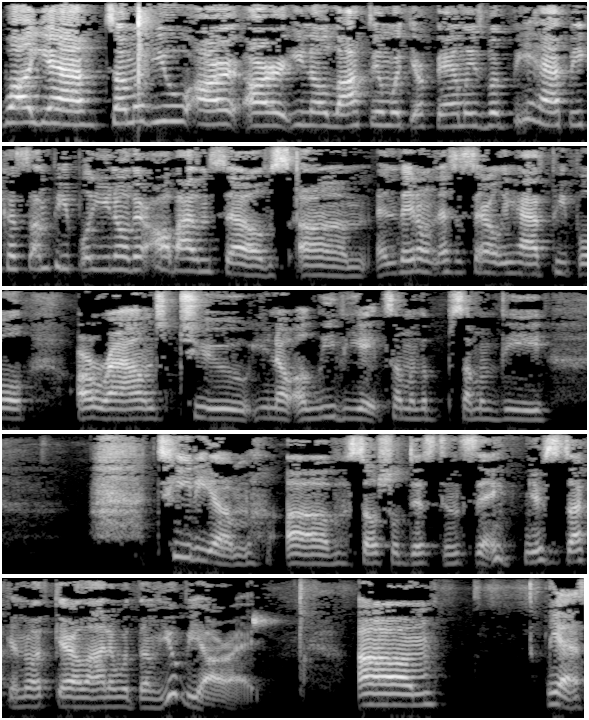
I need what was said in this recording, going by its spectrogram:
while yeah, some of you are are you know locked in with your families, but be happy because some people you know they're all by themselves, um, and they don't necessarily have people around to you know alleviate some of the some of the tedium of social distancing. You're stuck in North Carolina with them. You'll be all right. Um, yes.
